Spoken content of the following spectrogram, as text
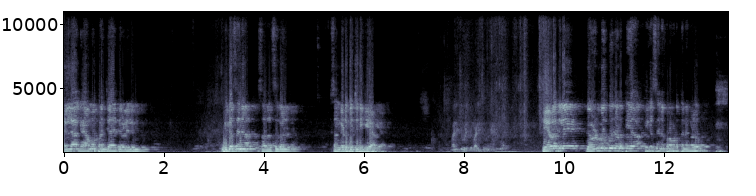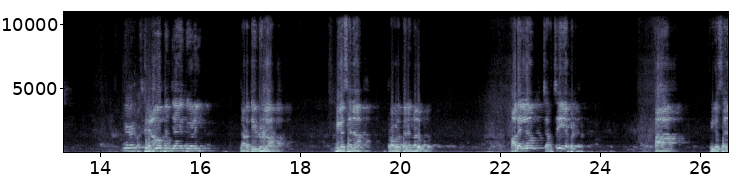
എല്ലാ ഗ്രാമപഞ്ചായത്തുകളിലും വികസന സദസ്സുകൾ സംഘടിപ്പിച്ചിരിക്കുകയാണ്. കേരളത്തിലെ ഗവൺമെന്റ് നടത്തിയ വികസന പ്രവർത്തനങ്ങളും ഗ്രാമപഞ്ചായത്തുകളിൽ നടത്തിയിട്ടുള്ള വികസന പ്രവർത്തനങ്ങളും അതെല്ലാം ചർച്ച ചെയ്യപ്പെട്ടു ആ വികസന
